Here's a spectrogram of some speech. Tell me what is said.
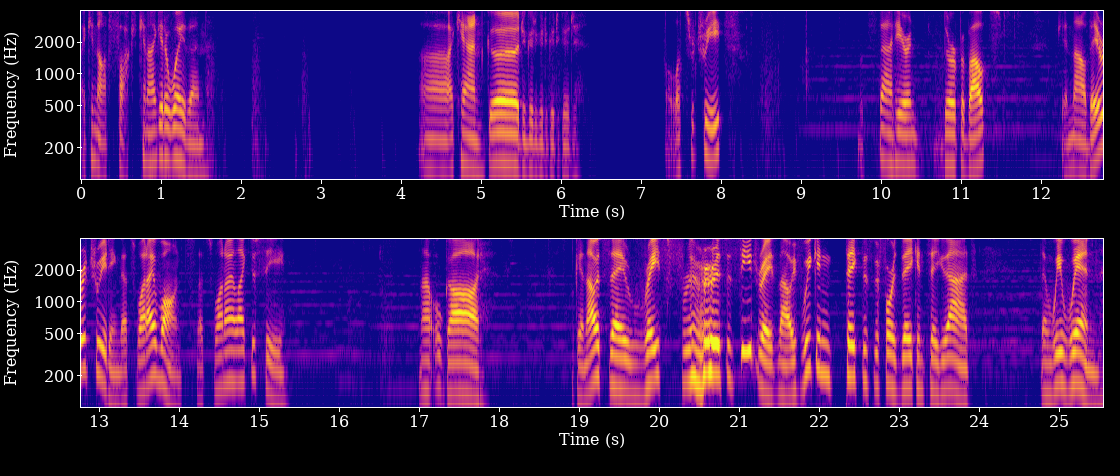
I cannot. Fuck. Can I get away then? Uh, I can. Good, good, good, good, good. Well, let's retreat. Let's stand here and derp about. Okay, now they're retreating. That's what I want. That's what I like to see. Now, oh god. Okay, now it's a race for it's a seed race now. If we can take this before they can take that, then we win.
